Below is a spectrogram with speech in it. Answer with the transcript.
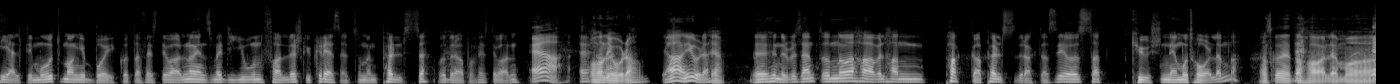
helt imot. Mange boikotta festivalen. Og en som het Jon Faller, skulle kle seg ut som en pølse og dra på festivalen. Ja, Og han gjorde det, han. Ja, han gjorde det. Ja. Eh, 100% Og nå har vel han pakka pølsedrakta si og satt kursen ned mot Harlem, da. Han skal ned til Harlem og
